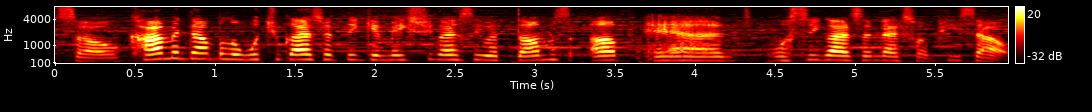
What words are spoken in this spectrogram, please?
So comment down below what you guys are thinking. Make sure you guys leave a thumbs up and we'll see you guys in the next one. Peace out.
